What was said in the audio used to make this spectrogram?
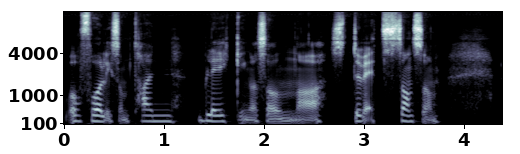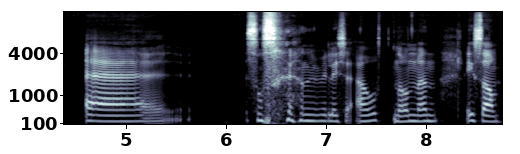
å, få liksom tannbleking og sånn, og du vet, sånn som eh, Sånn som Jeg vil ikke out noen, men liksom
